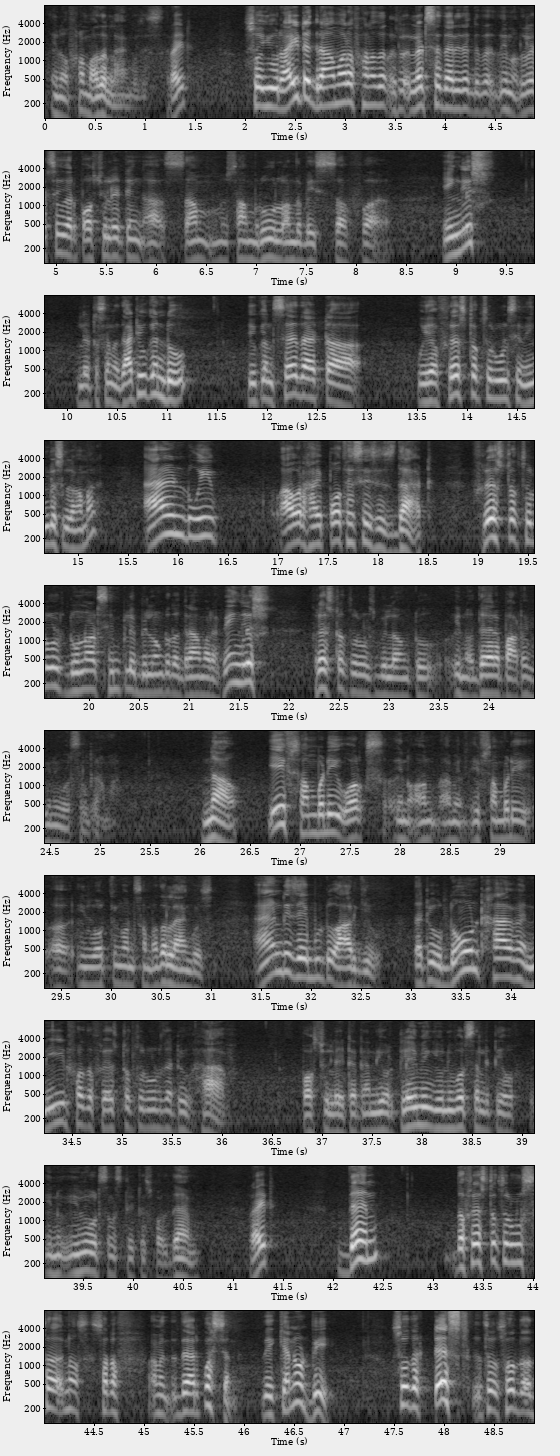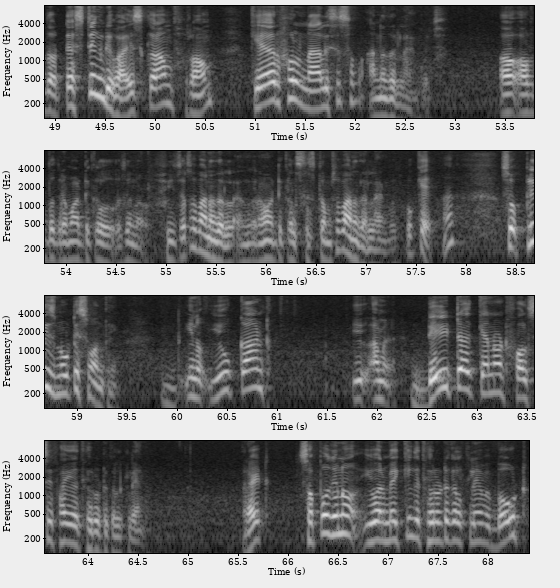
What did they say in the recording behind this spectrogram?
you know from other languages right. So, you write a grammar of another, let us say there is a, you know, let us say you are postulating uh, some, some rule on the basis of uh, English, let us say that you can do. You can say that uh, we have phrase structure rules in English grammar and we, our hypothesis is that phrase structure rules do not simply belong to the grammar of English, phrase structure rules belong to, you know, they are a part of universal grammar. Now, if somebody works you know, on, I mean, if somebody uh, is working on some other language, and is able to argue that you do not have a need for the phrase structure rules that you have postulated and you are claiming universality of universal status for them, right, then the phrase structure rules are you know, sort of I mean they are questioned, they cannot be. So, the test, so, so the, the testing device comes from careful analysis of another language of, of the grammatical you know features of another grammatical systems of another language. Okay. Huh? So, please notice one thing, you know you can't you, I mean data cannot falsify a theoretical claim, right. Suppose you know you are making a theoretical claim about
